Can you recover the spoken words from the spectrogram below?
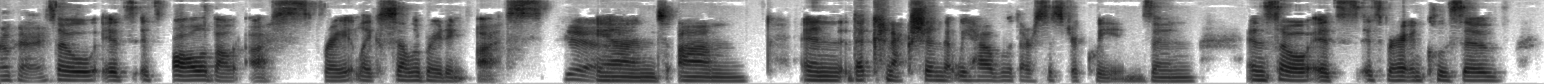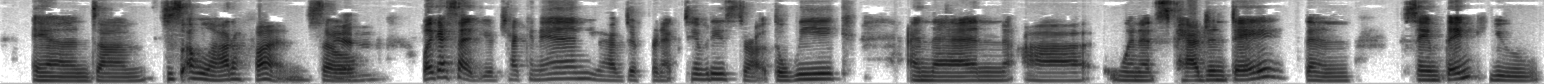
Okay. So it's it's all about us, right? Like celebrating us. Yeah. And um and the connection that we have with our sister queens and and so it's it's very inclusive and um, just a lot of fun. So, Yeah. like I said, you're checking in, you have different activities throughout the week. And then uh, when it's pageant day, then same thing. You,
